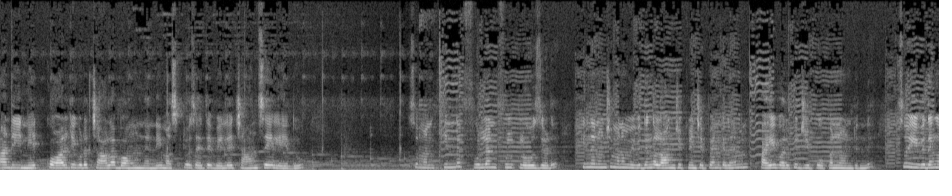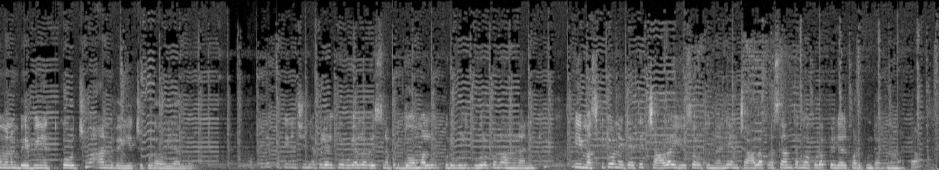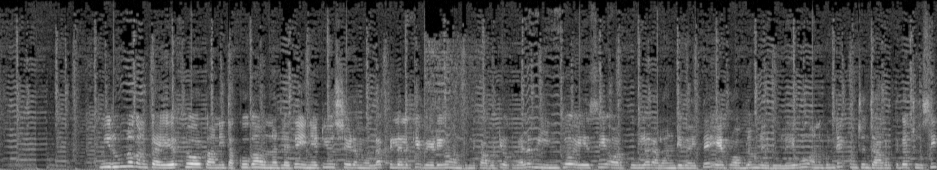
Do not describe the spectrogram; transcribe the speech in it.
అండ్ ఈ నెట్ క్వాలిటీ కూడా చాలా బాగుందండి. మస్కిటోస్ అయితే వెళ్ళే ఛాన్సే లేదు. సో మన కింద ఫుల్ అండ్ ఫుల్ క్లోజ్డ్. కింద నుంచి మనం ఈ విధంగా లాంగ్ జిప్ నేను చెప్పాను కదా మనకి పై వరకు జిప్ ఓపెన్లో ఉంటుంది. సో ఈ విధంగా మనం బేబీని ఎత్తుకోవచ్చు అండ్ వేయచ్చు కూడా ఉయ్యాల్లో. అప్పుడే పుట్టిన చిన్నపిల్లలకి ఉయ్యాల్లో వేసినప్పుడు దోమలు పురుగులు దూరకుండా ఉండడానికి ఈ మస్కిటో నెట్ అయితే చాలా యూస్ అవుతుందండి. అండ్ చాలా ప్రశాంతంగా కూడా పిల్లలు పడుకుంటారు అనమాట మీ రూమ్లో కనుక ఎయిర్ ఫ్లోర్ కానీ తక్కువగా ఉన్నట్లయితే ఈ నెట్ యూస్ చేయడం వల్ల పిల్లలకి వేడిగా ఉంటుంది. కాబట్టి ఒకవేళ మీ ఇంట్లో ఏసీ ఆర్ కూలర్ అలాంటివి అయితే ఏ ప్రాబ్లం లేదు. లేవు అనుకుంటే కొంచెం జాగ్రత్తగా చూసి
